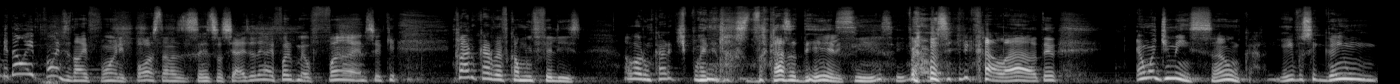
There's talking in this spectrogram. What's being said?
me dá um iPhone, você dá um iPhone, posta nas redes sociais, eu dei um iPhone pro meu fã, não sei o quê. Claro que o cara vai ficar muito feliz. Agora, um cara que te põe dentro da casa dele, sim, sim. pra você ficar lá, é uma dimensão, cara. E aí você ganha um,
